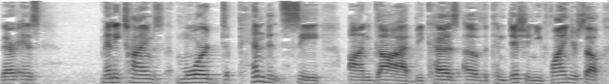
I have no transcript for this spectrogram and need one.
There is many times more dependency on God because of the condition. You find yourself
